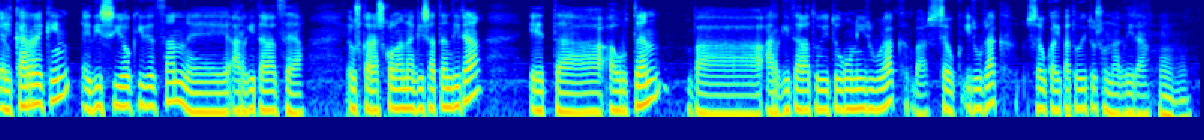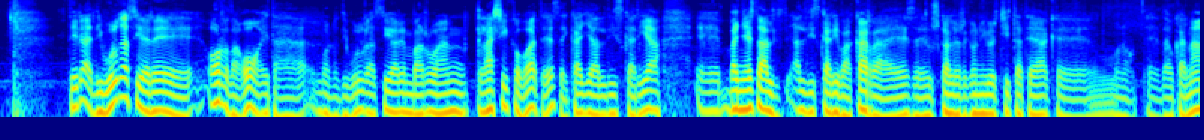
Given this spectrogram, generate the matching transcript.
elkarrekin ediziokidetzan e, argitaratzea. Euskara eskolanak izaten dira, eta aurten ba, argitaratu ditugun hirurak, ba, zeuk hirurak zeuk aipatu dituzunak dira. Mhm. Tira, divulgazio ere hor dago, eta, bueno, divulgazioaren barruan klasiko bat, ez, ekaia aldizkaria, e, baina ez da aldizkari bakarra, ez, Euskal Herriko Unibertsitateak, e, bueno, e, daukana,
